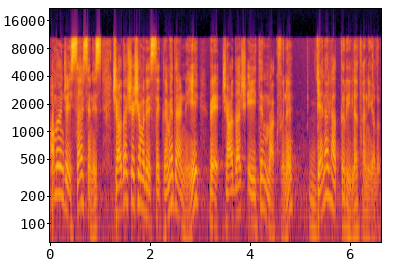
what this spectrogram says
Ama önce isterseniz Çağdaş Yaşamı Destekleme Derneği ve Çağdaş Eğitim Vakfı'nı genel hatlarıyla tanıyalım.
